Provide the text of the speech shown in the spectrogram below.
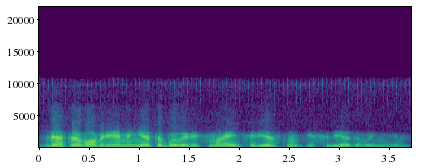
Для того времени это было весьма интересным исследованием,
